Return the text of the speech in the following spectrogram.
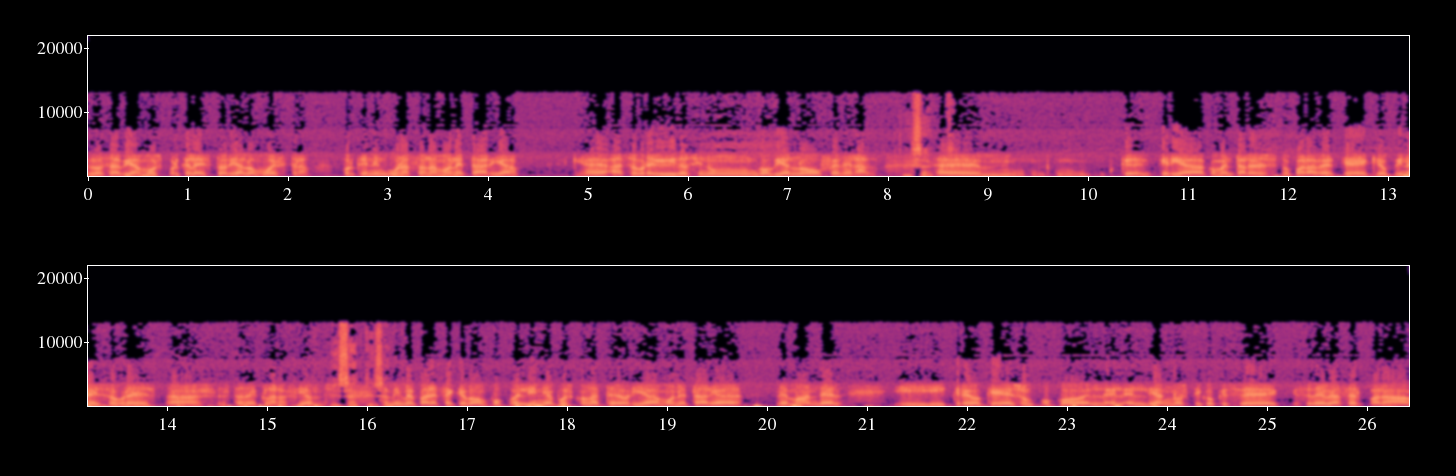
lo sabíamos porque la historia lo muestra, porque ninguna zona monetaria eh, ha sobrevivido sin un gobierno federal. Exacto. Eh, que, quería comentar esto para ver qué, qué opináis sobre estas, esta declaración. Exacto, A mí me parece que va un poco en línea pues con la teoría monetaria de Mandel y creo que es un poco el, el- el diagnóstico que se, que se debe hacer para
